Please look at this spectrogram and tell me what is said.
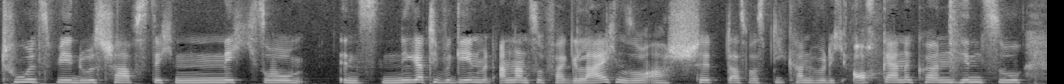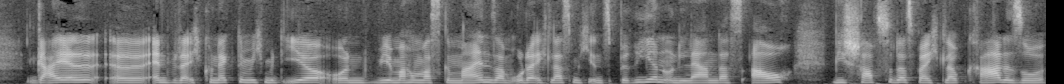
Tools, wie du es schaffst, dich nicht so ins Negative gehen, mit anderen zu vergleichen, so, ah shit, das, was die kann, würde ich auch gerne können, hin zu geil, äh, entweder ich connecte mich mit ihr und wir machen was gemeinsam oder ich lasse mich inspirieren und lerne das auch. Wie schaffst du das? Weil ich glaube, gerade so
